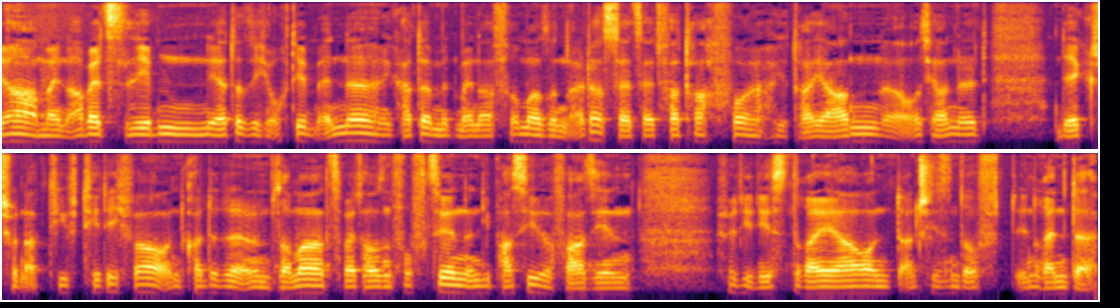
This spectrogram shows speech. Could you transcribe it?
Ja, mein Arbeitsleben näherte sich auch dem Ende. Ich hatte mit meiner Firma so einen Altersteilzeitvertrag vor drei Jahren äh, ausgehandelt, in der ich schon aktiv tätig war und konnte dann im Sommer 2015 in die passive Phase gehen für die nächsten drei Jahre und anschließend oft in Rente.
